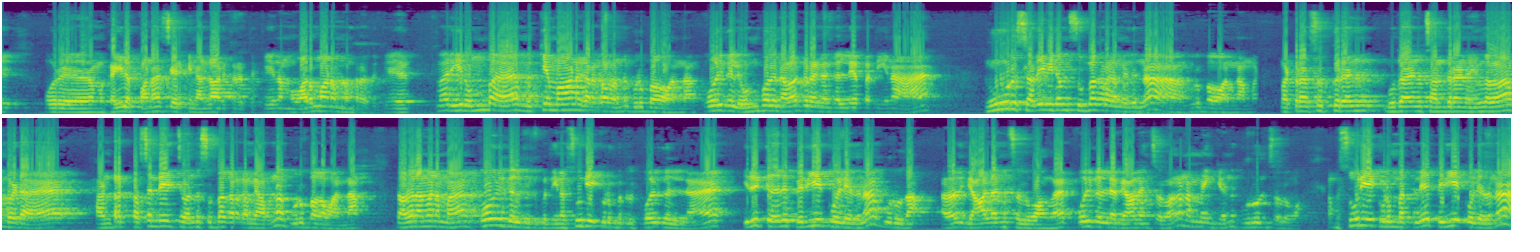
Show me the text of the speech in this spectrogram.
ஒரு நம்ம கையில பண சேர்க்கை நல்லா இருக்கிறதுக்கு நம்ம வருமானம் பண்றதுக்கு இது மாதிரி ரொம்ப முக்கியமான கிரகம் வந்து குரு பகவான் தான். கோள்கள் ஒன்பது நவகிரகங்கள்லயே பாத்தீங்கன்னா நூறு சதவீதம் சுப கிரகம் எதுன்னா குரு பகவான் தான். மற்ற சுக்கிரன் புதன் சந்திரன் இவங்கெல்லாம் விட ஹண்ட்ரட் பர்சன்டேஜ் வந்து சுப கிரகம் யாருன்னா குரு பகவான் தான். அது இல்லாம நம்ம கோவில்கள் இருக்கு பாத்தீங்கன்னா சூரிய குடும்பத்தில் கோயில்கள்ல இருக்கிறதுல பெரிய கோயில் எதுனா குரு தான். அதாவது வியாழன்னு சொல்லுவாங்க கோயில்கள்ல வியாழன்னு சொல்லுவாங்க நம்ம இங்க வந்து குருன்னு சொல்லுவோம். அப்ப சூரிய குடும்பத்திலே பெரிய கோயில் எதுனா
